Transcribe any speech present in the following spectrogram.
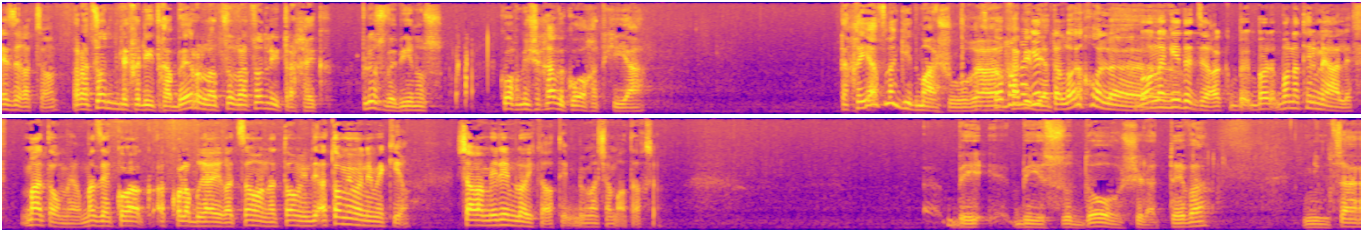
איזה רצון? רצון להתחבר, רצון, רצון להתרחק, פלוס ומינוס, כוח משיכה וכוח התקיעה. אתה חייב להגיד משהו, חביבי, נגיד. אתה לא יכול... אה, בוא נגיד את זה, רק בוא, בוא נתחיל מאלף. מה אתה אומר? מה זה כל, כל הבריאה היא רצון, אטומים? אטומים אני מכיר. שאר המילים לא הכרתי במה שאמרת עכשיו. ב- ביסודו של הטבע נמצא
